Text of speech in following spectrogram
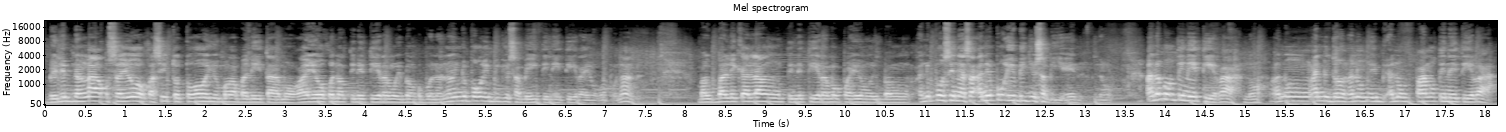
Believe na nga ako sa'yo kasi totoo yung mga balita mo. Ayoko nang tinitira mo ibang kupunan. Ano nyo pong ibig yung sabihin tinitira yung kupunan? Magbalik ka lang, tinitira mo pa yung ibang... Ano pong sinasa... Ano pong ibig nyo sabihin? No? Ano pong tinitira? No? Anong ano doon? Anong anong paano tinitira?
